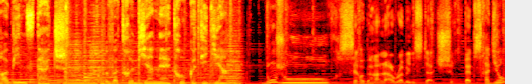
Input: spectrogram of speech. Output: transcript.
Robin's Touch, votre bien-être au quotidien. Bonjour, c'est Robin, la Robin's Touch sur Peps Radio.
